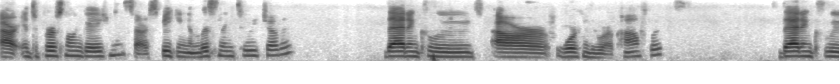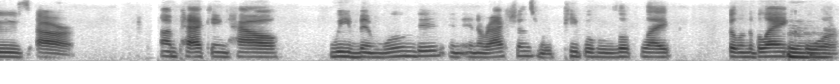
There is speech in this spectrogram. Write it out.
our interpersonal engagements, our speaking and listening to each other. That includes our working through our conflicts that includes our unpacking how we've been wounded in interactions with people who look like fill in the blank mm. or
